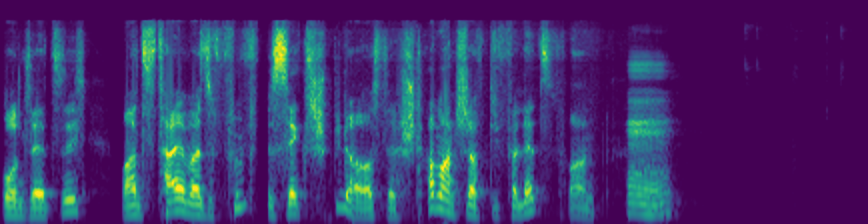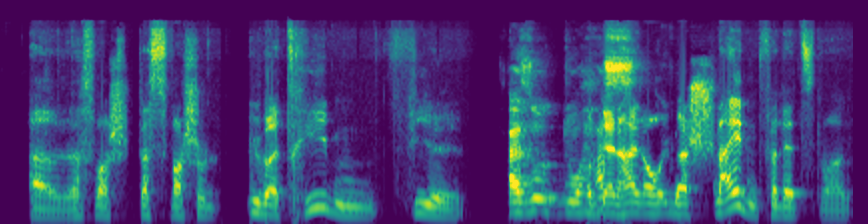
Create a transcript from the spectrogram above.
grundsätzlich, waren es teilweise fünf bis sechs Spieler aus der Stammmannschaft, die verletzt waren. Mhm. Also das war, das war schon übertrieben viel. Also du hast. Und dann halt auch überschneidend verletzt waren.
